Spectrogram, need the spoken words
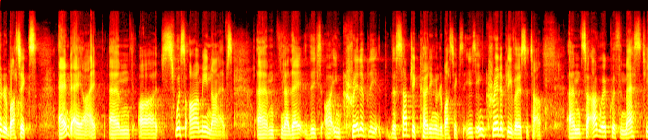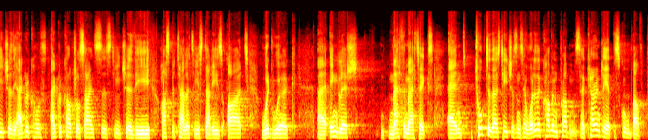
and robotics and AI um, are Swiss Army knives. Um, you know, they, these are incredibly, the subject coding and robotics is incredibly versatile. Um, so I work with the maths teacher, the agricul agricultural sciences teacher, the hospitality studies, art, woodwork, uh, English, mathematics, and talk to those teachers and say, what are the common problems? So currently at the school, well,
